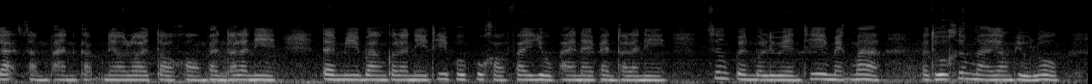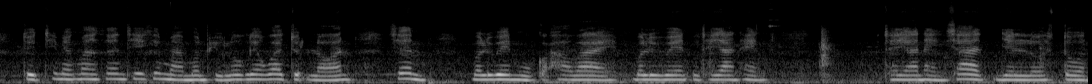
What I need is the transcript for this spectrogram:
จะสัมพันธ์กับแนวรอยต่อของแผ่นธรณี แต่มีบางกรณีที่พบภูเขาไฟอยู่ภายในแผ่นธรณี ซึ่งเป็นบริเวณที่แมกมาปะทุขึ้นมายังผิวโลก จุดที่แมกมาเคลื่อนที่ขึ้นมาบนผิวโลกเรียกว่าจุดร้อน เช่น บริเวณหมู่เกาะฮาวาย บริเวณอุทยานแห่ง ทยานแห่งชาติเยลโลสโตน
